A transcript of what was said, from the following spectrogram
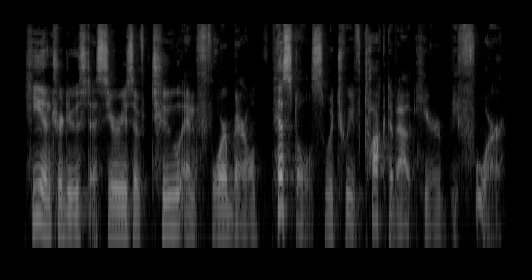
he introduced a series of two and four barrel pistols, which we've talked about here before.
